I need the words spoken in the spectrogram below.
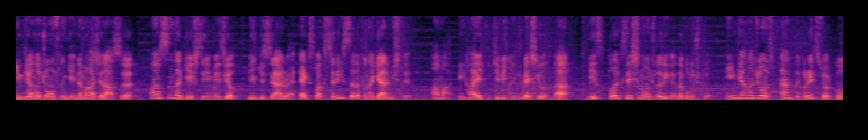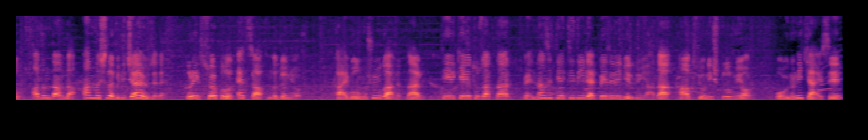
Indiana Jones'un yeni macerası aslında geçtiğimiz yıl bilgisayar ve Xbox Series tarafına gelmişti. Ama nihayet 2025 yılında biz PlayStation oyuncularıyla da buluştu. Indiana Jones and the Great Circle adından da anlaşılabileceği üzere Great Circle'un etrafında dönüyor. Kaybolmuş uygarlıklar, tehlikeli tuzaklar ve Nazi tehdidiyle bezeli bir dünyada aksiyon hiç durmuyor. Oyunun hikayesi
